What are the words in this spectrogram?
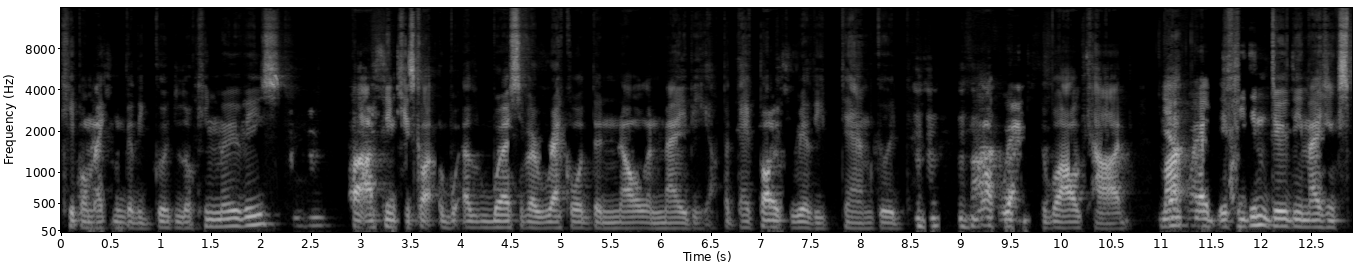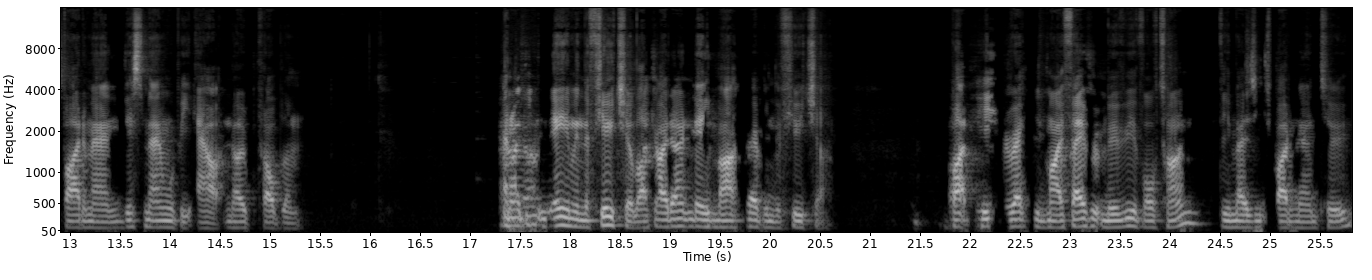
keep on making really good looking movies. but I think he's got a, a worse of a record than Nolan, maybe. But they're both really damn good. Mhm. Marc Webb's the wild card. Marc Webb, if he didn't do the Amazing Spider-Man, this man would be out, no problem. And I don't need him in the future. Like I don't need Marc Webb in the future. But he directed my favorite movie of all time, The Amazing Spider-Man 2,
